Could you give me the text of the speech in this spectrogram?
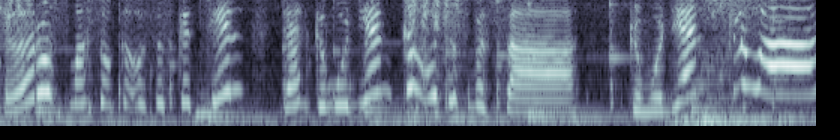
terus masuk ke usus kecil dan kemudian ke usus besar. Kemudian keluar.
